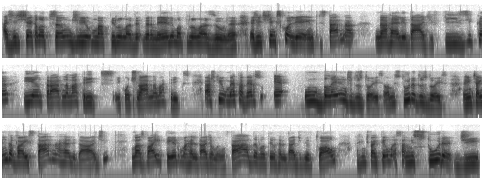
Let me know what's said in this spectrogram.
a gente tinha aquela opção de uma pílula vermelha e uma pílula azul, né? A gente tinha que escolher entre estar na, na realidade física e entrar na Matrix e continuar na Matrix. Eu acho que o metaverso é um blend dos dois, é uma mistura dos dois. A gente ainda vai estar na realidade, mas vai ter uma realidade aumentada, vai ter uma realidade virtual. A gente vai ter uma, essa mistura de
